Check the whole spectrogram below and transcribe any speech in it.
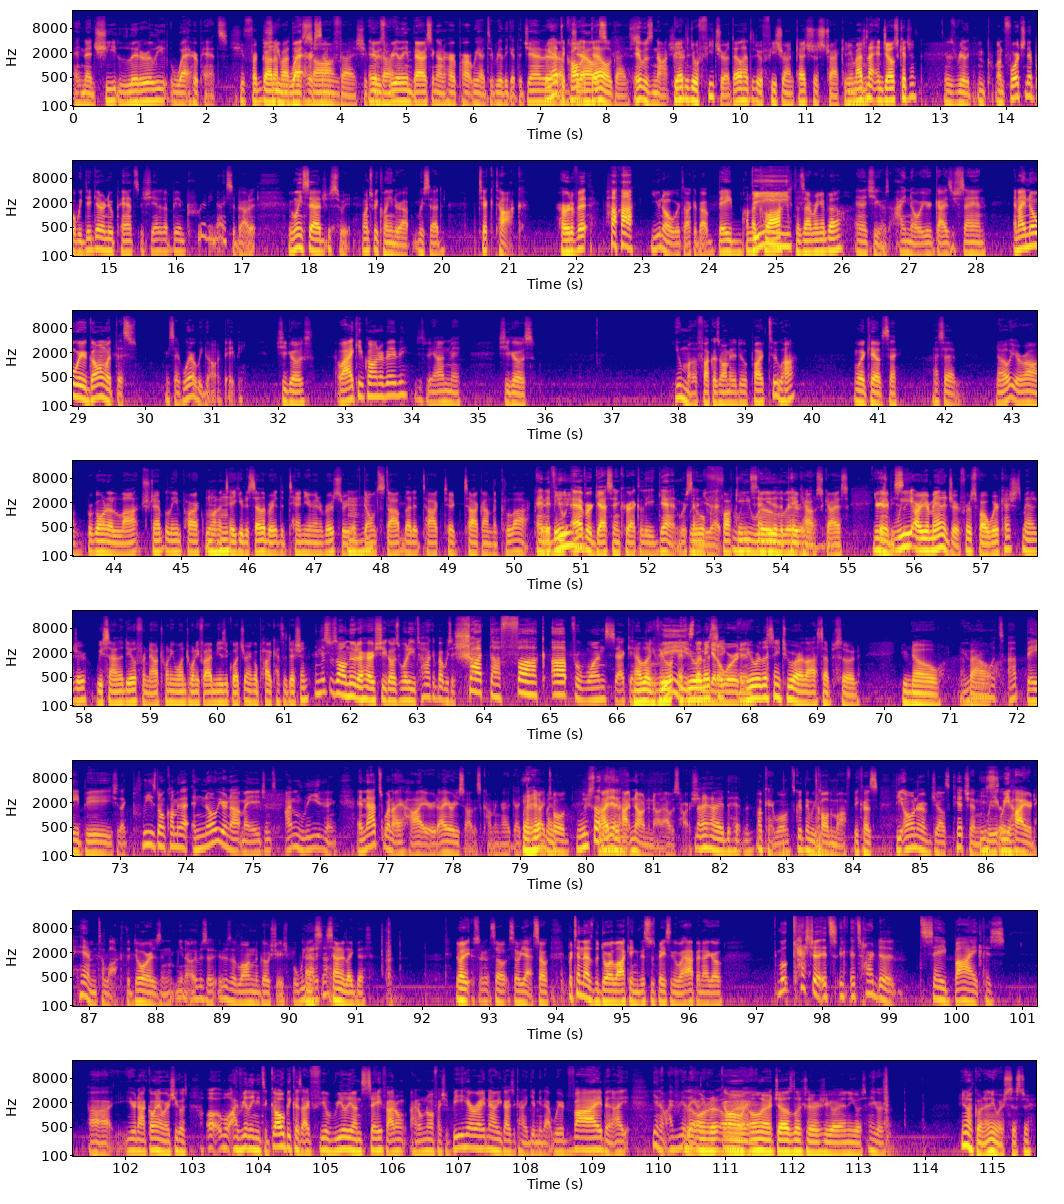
And then she literally wet her pants. She forgot She about wet that herself. song, guys. She And it was forgot. really embarrassing on her part. We had to really get the janitor. We had to call Gels. Adele, guys. It was not She had to do a feature. Adele had to do a feature on Catcher's track. Can you imagine Mhm. that in Joe's kitchen? It was really imp- unfortunate, but we did get her new pants. And she ended up being pretty nice about it. We only said, She's sweet. once we cleaned her up, we said, TikTok. Heard of it? Haha. you know what we're talking about, baby. On the clock, does that ring a bell? And then she goes, I know what your guys are saying. And I know where you're going with this. He said, Where are we going, baby? She goes, Why I keep calling her baby? Just beyond me. She goes, You motherfuckers want me to do a part two, huh? What did Caleb say? I said, no, you're wrong. We're going to launch trampoline park. We want Mhm. to take you to celebrate the 10 year anniversary Mhm. of Don't Stop, Let It Talk, Tick Tock on the clock. And if you ever guess incorrectly again, we're we sending you that. fucking we send you to the pig house, guys. You're gonna be. We are your manager. First of all, we're Kesha's manager. We signed the deal for now 21 25 Music What's Your Angle podcast edition. And this was all new to her. She goes, "What are you talking about?" We said, "Shut the fuck up for one second. now, look, if you, were, if you were let me listening, get a word if in." you were listening to our last episode, you know You about know what's up, baby. She's like, please don't call me that. And no, you're not my agent. I'm leaving. And that's when I hired. I already saw this coming. I, I, I told. We saw I didn't. Hi- no, no, no. That was harsh. I hired the hitman. Okay, well, it's a good thing we called him off because the owner of Jell's Kitchen, He's we, so we good. hired him to lock the doors, and you know it was a it was a long negotiation, but we got it done. sounded like this. So, so so yeah. So pretend that was the door locking. This was basically what happened. I go, well, Kesha, it's it's hard to say bye because uh, you're not going anywhere. She goes, oh well, I really need to go because I feel really unsafe. I don't I don't know if I should be here right now. You guys are kind of giving me that weird vibe, and I, you know, I really the owner, owner, going. owner at Giles looks at her. She go, and he goes, And he goes, "You're not going anywhere, sister."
